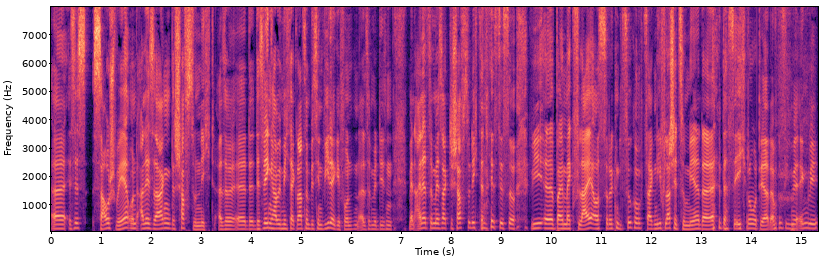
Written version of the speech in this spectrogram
äh, es ist sau schwer und alle sagen, das schaffst du nicht. Also äh, deswegen habe ich mich da gerade so ein bisschen wiedergefunden. Also mit diesem, wenn einer zu mir sagt, das schaffst du nicht, dann ist es so wie äh, bei McFly aus Zurück in die Zukunft, sag nie Flasche zu mir, da, da sehe ich rot, ja. Da muss ich mir irgendwie,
